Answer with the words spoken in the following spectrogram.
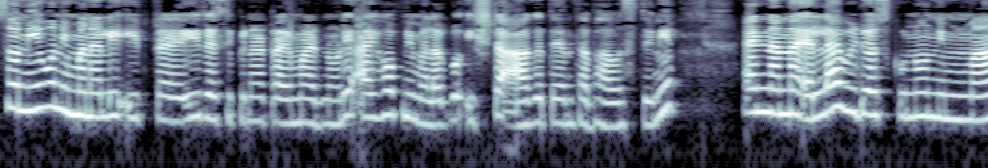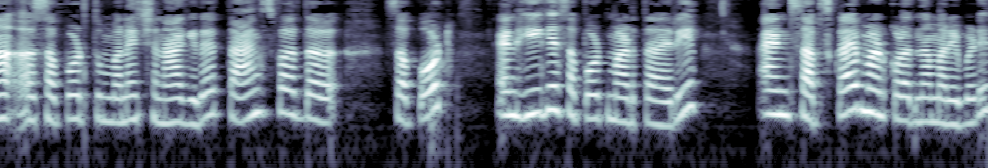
ಸೊ ನೀವು ನಿಮ್ಮನೇಲಿ ಈ ಟ್ರೈ ಈ ರೆಸಿಪಿನ ಟ್ರೈ ಮಾಡಿ ನೋಡಿ. ಐ ಹೋಪ್ ನಿಮ್ಮೆಲ್ಲರಿಗೂ ಇಷ್ಟ ಆಗುತ್ತೆ ಅಂತ ಭಾವಿಸ್ತೀನಿ. ಆ್ಯಂಡ್ ನನ್ನ ಎಲ್ಲ ವೀಡಿಯೋಸ್ಗೂ ನಿಮ್ಮ ಸಪೋರ್ಟ್ ತುಂಬಾ ಚೆನ್ನಾಗಿದೆ. Thanks for the support and ಹೀಗೆ ಸಪೋರ್ಟ್ ಮಾಡ್ತಾ ಇರಿ. ಆ್ಯಂಡ್ ಸಬ್ಸ್ಕ್ರೈಬ್ ಮಾಡ್ಕೊಳ್ಳೋದನ್ನ ಮರಿಬೇಡಿ.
